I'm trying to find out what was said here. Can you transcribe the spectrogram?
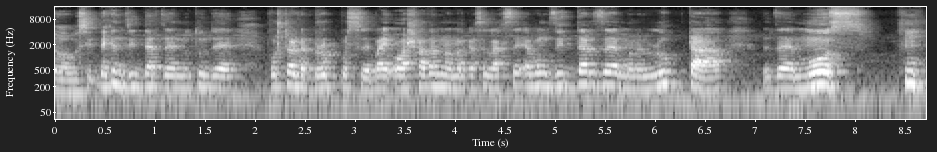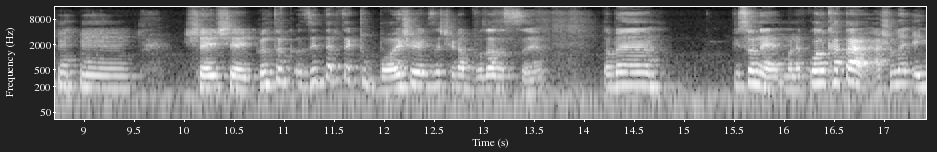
দেওয়া উচিত। দেখেন, জিদ্দার যে নতুন যে পোস্টালটা ড্রপ করছে, ভাই, অসাধারণ আমার কাছে লাগছে এবং জিদ্দার যে মানে লুকটা যে, মোস সেই সেই। কিন্তু জিদ্দার তো একটু বয়স হয়ে গেছে সেটা বোঝা যাচ্ছে। তবে পিছনে মানে কলকাতা আসলে এই,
